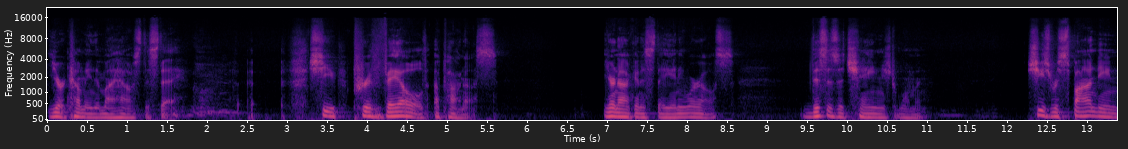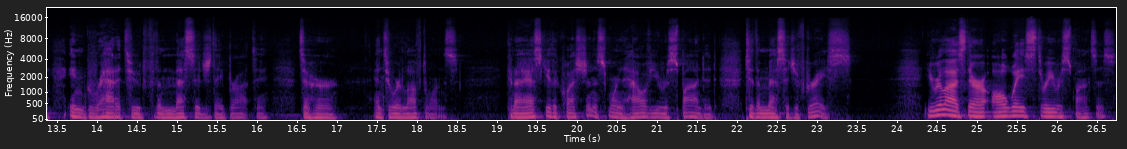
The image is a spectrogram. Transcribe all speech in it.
you're coming to my house to stay. she prevailed upon us. You're not going to stay anywhere else. This is a changed woman. She's responding in gratitude for the message they brought to, to her and to her loved ones. Can I ask you the question this morning? How have you responded to the message of grace? You realize there are always three responses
